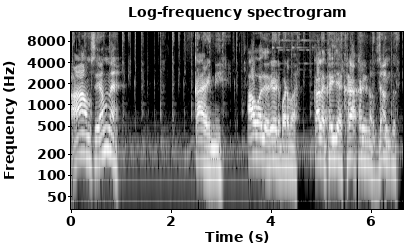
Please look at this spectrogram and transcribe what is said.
આમ છે એમ ને? કાંઈ નહીં. આવવા દે રેડ પડવા. કાલે થઈ જાય ખરા ખરીનો જંગ.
